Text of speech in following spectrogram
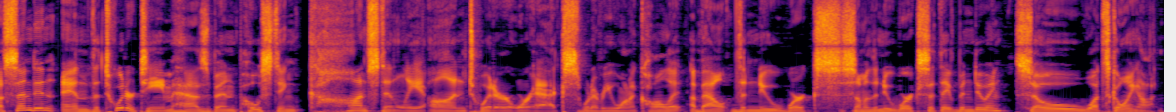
Ascendant and the Twitter team has been posting constantly on Twitter or X, whatever you want to call it, about the new works, some of the new works that they've been doing. So, what's going on?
